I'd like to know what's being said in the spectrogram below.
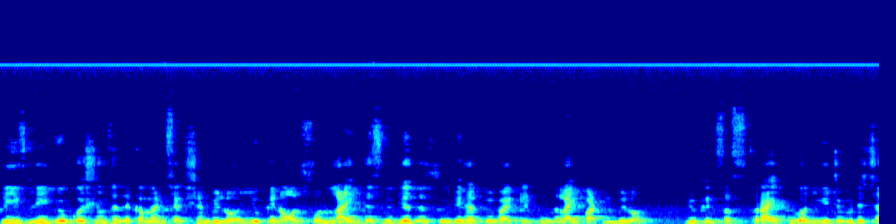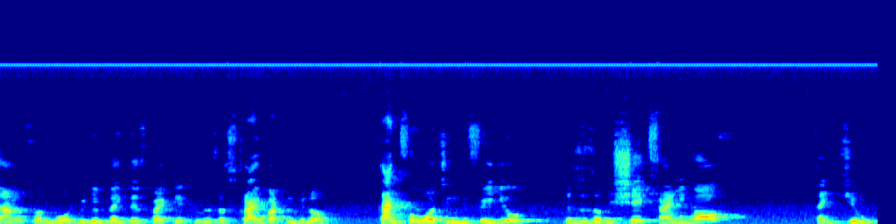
please leave your questions in the comment section below. You can also like this video. This video help you by clicking the like button below. You can subscribe to our YouTube video channel for more videos like this by clicking the subscribe button below. Thanks for watching this video. This is Abhishek signing off. Thank you.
